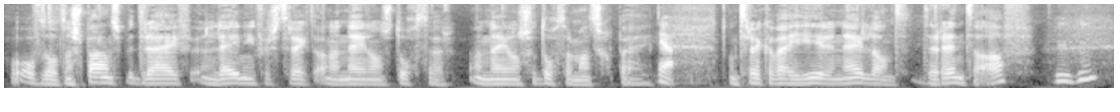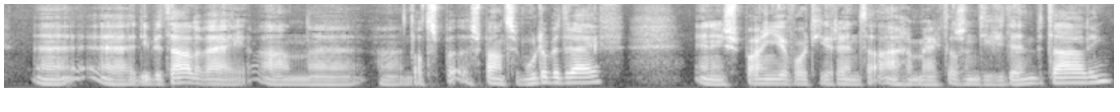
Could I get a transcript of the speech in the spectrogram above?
of dat een Spaans bedrijf een lening verstrekt aan een, Nederlands dochter, een Nederlandse dochtermaatschappij. Ja. Dan trekken wij hier in Nederland de rente af. Mm -hmm. die betalen wij aan, dat Spa Spaanse moederbedrijf. En in Spanje wordt die rente aangemerkt als een dividendbetaling.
